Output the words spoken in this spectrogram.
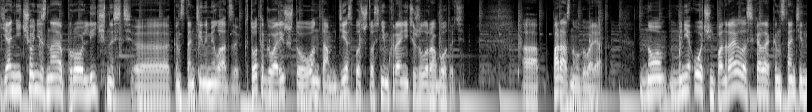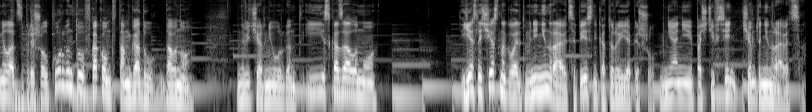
я ничего не знаю про личность э, Константина Меладзе. Кто-то говорит, что он там деспот, что с ним крайне тяжело работать. А, по-разному говорят. Но мне очень понравилось, когда Константин Меладзе пришел к Урганту в каком-то там году, давно, на вечерний Ургант, и сказал ему, если честно, говорит, мне не нравятся песни, которые я пишу. Мне они почти все чем-то не нравятся.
